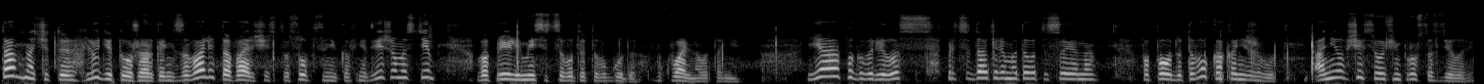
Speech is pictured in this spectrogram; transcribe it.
Там, значит, э, люди тоже организовали товарищество собственников недвижимости в апреле месяце вот этого года. Буквально вот они. Я поговорила с председателем этого ТСН по поводу того, как они живут. Они вообще все очень просто сделали.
